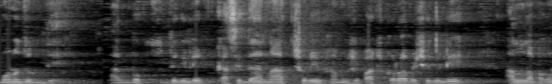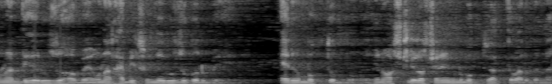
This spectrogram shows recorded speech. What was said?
মনোযোগ দিয়ে। আর যেগুলি কাসিদা নাচ, শরীফ হামসে পাঠ করা হবে, সেগুলি আল্লাহ পাক ওনার দিকে রুজু হবে, ওনার হাবিব সঙ্গে রুজু করবে। এরকম বক্তব্য। এখানে অশ্লীল অশ্লীল কোনো বক্তব্য থাকতে পারবে না।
